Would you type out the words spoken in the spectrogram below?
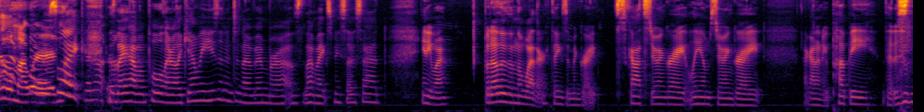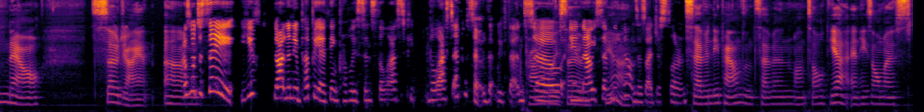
Oh my word! it's like because they have a pool. They were like, yeah, we use it into November. Was, that makes me so sad. Anyway, but other than the weather, things have been great. Scott's doing great. Liam's doing great. I got a new puppy that is now so giant. Um, I was about to um, say you've gotten a new puppy. I think probably since the last pe- the last episode that we've done. So, so, and now he's seventy yeah. pounds, as I just learned. Seventy pounds and seven months old. Yeah, and he's almost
